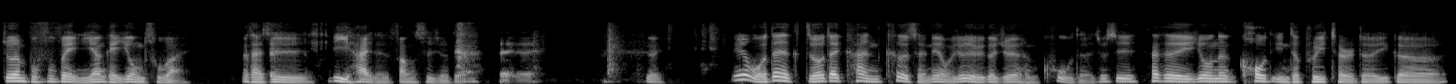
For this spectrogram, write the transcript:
就算不付费，你一样可以用出来，那才是厉害的方式，就对了。对对对，因为我在之后在看课程内，我就有一个觉得很酷的，就是它可以用那个 Code Interpreter 的一个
